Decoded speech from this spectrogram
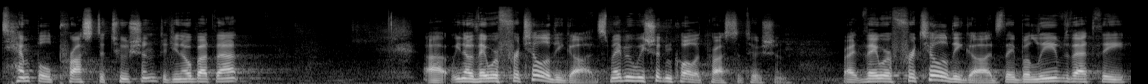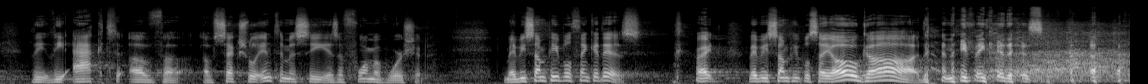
temple prostitution. Did you know about that? Uh, you know, they were fertility gods. Maybe we shouldn't call it prostitution, right? They were fertility gods. They believed that the the, the act of, uh, of sexual intimacy is a form of worship. Maybe some people think it is, right? Maybe some people say, oh God, and they think it is.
